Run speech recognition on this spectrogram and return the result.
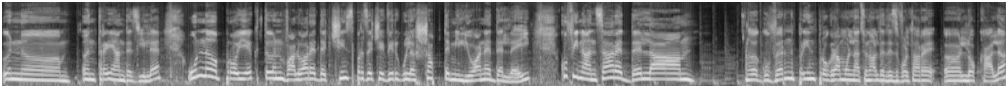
în, în 3 ani de zile, un proiect în valoare de 15,7 milioane de lei, cu finanțare de la Uh, guvern prin Programul Național de Dezvoltare uh, Locală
